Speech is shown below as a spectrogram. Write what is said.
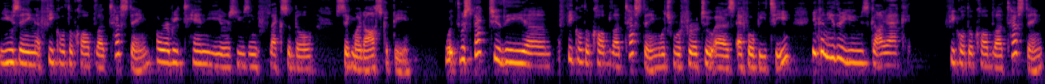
using fecal occult blood testing or every 10 years using flexible sigmoidoscopy. With respect to the uh, fecal occult blood testing, which we refer to as FOBT, you can either use guaiac fecal occult blood testing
